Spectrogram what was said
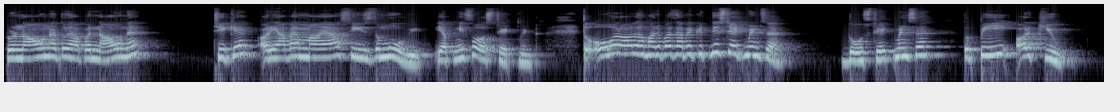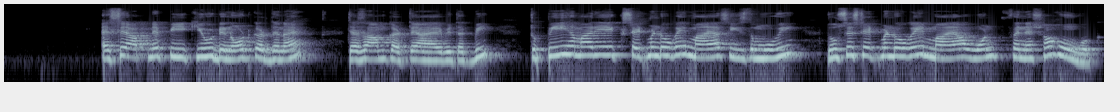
प्रोनाउन है तो यहाँ पर नाउन है। ठीक है? और यहाँ पर माया सीज द मूवी ये अपनी फ़र्स्ट स्टेटमेंट तो ओवरऑल हमारे पास यहाँ पे कितनी स्टेटमेंट्स है? दो स्टेटमेंट्स है। तो पी और क्यू ऐसे आपने पी क्यू डिनोट कर देना है, जैसा हम करते आए अभी तक भी। तो पी हमारी एक स्टेटमेंट हो गई माया सीज द मूवी दूसरी स्टेटमेंट हो गई Maya won't finish a homework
